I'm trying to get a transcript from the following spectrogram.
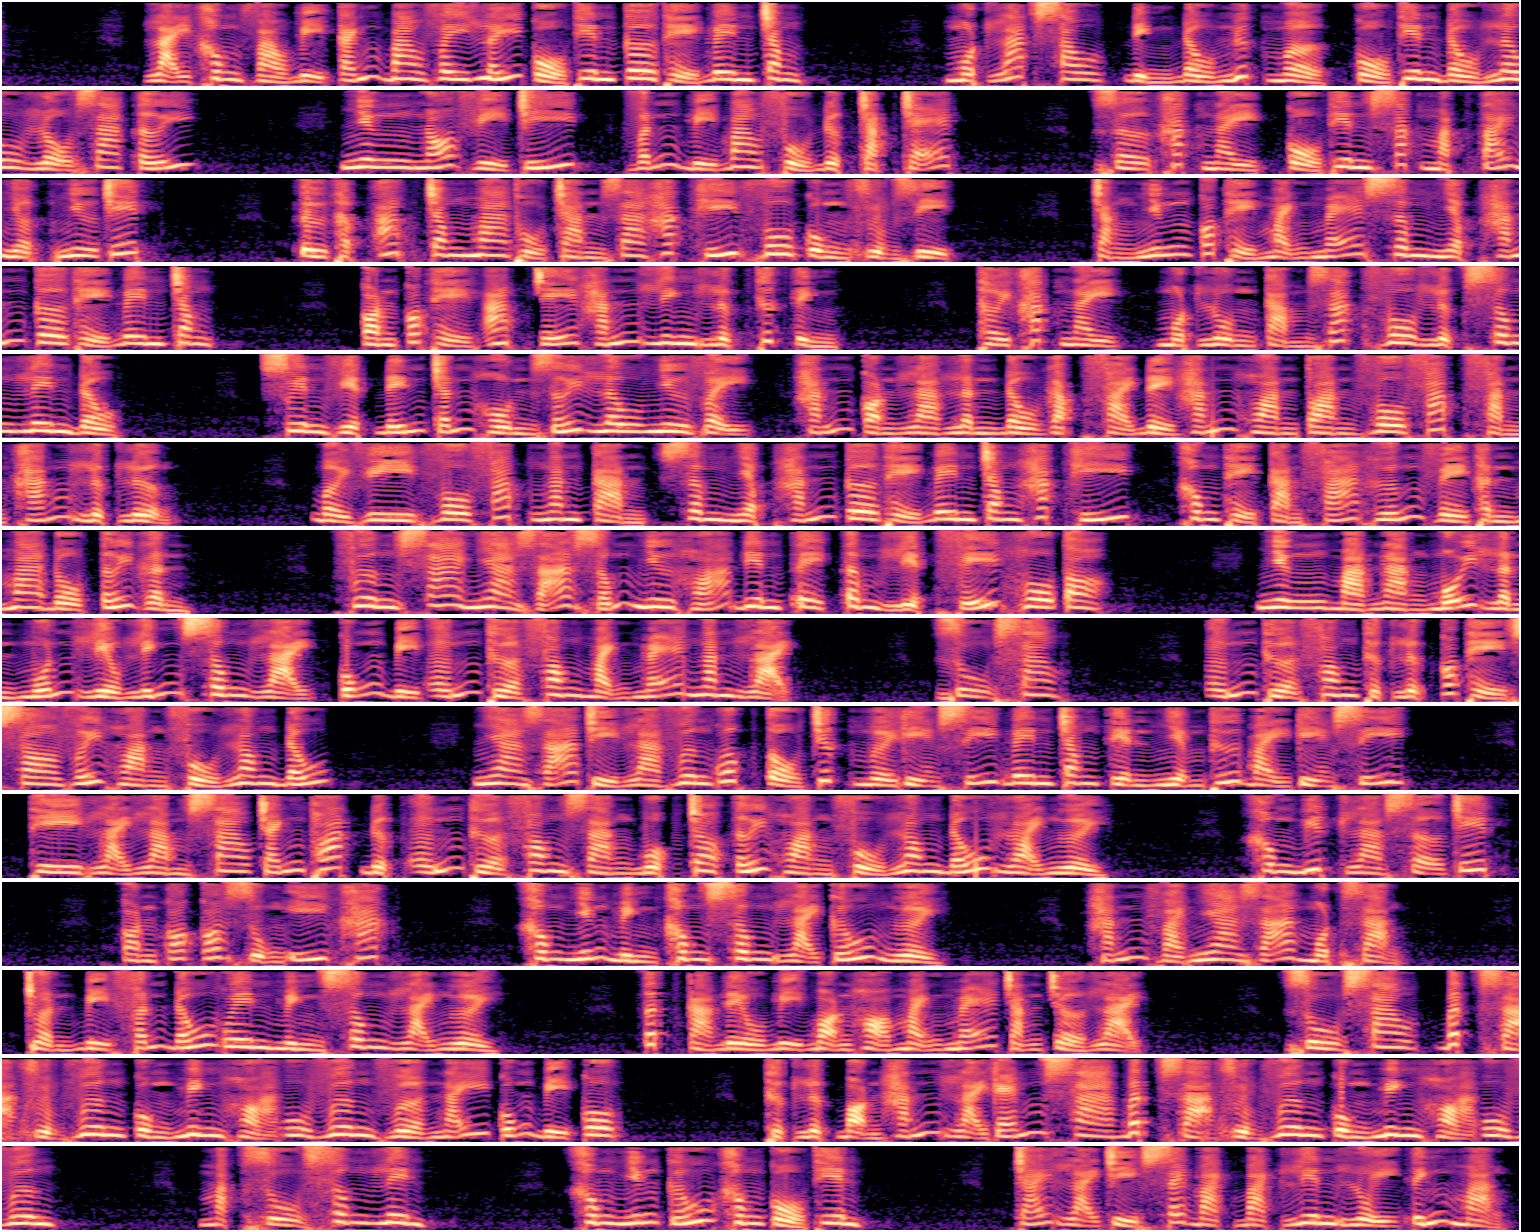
Lại không vào bị cánh bao vây lấy cổ thiên cơ thể bên trong. Một lát sau, đỉnh đầu nước mở, cổ thiên đầu lâu lộ ra tới. Nhưng nó vị trí vẫn bị bao phủ được chặt chẽ. Giờ khắc này, cổ thiên sắc mặt tái nhợt như chết. Từ thập áp trong ma thủ tràn ra hắc khí vô cùng dường dị. Chẳng những có thể mạnh mẽ xâm nhập hắn cơ thể bên trong. Còn có thể áp chế hắn linh lực thức tỉnh. Thời khắc này, một luồng cảm giác vô lực xông lên đầu. Xuyên Việt đến chấn hồn giới lâu như vậy, Hắn còn là lần đầu gặp phải để hắn hoàn toàn vô pháp phản kháng lực lượng. Bởi vì vô pháp ngăn cản xâm nhập hắn cơ thể bên trong hắc khí, không thể cản phá hướng về thần ma đồ tới gần. Phương xa nhà giã giống như hóa điên tê tâm liệt phế hô to. Nhưng mà nàng mỗi lần muốn liều lính xông lại cũng bị ứng thừa phong mạnh mẽ ngăn lại. Dù sao, ứng thừa phong thực lực có thể so với Hoàng Phủ Long đấu. Nhà giã chỉ là vương quốc tổ chức 10 kỷ sĩ bên trong tiền nhiệm thứ bảy kỷ sĩ. Thì lại làm sao tránh thoát được ứng thừa phong ràng buộc cho tới Hoàng Phủ Long đấu loại người. Không biết là sợ chết. Còn có có dụng ý khác. Không những mình không xông lại cứu người. Hắn và nha giã một dạng. Chuẩn bị phấn đấu quên mình xông lại người. Tất cả đều bị bọn họ mạnh mẽ chặn trở lại. Dù sao, bất giả vượt vương cùng Minh Hỏa U Vương vừa nãy cũng bị cô. Thực lực bọn hắn lại kém xa bất giả vượt vương cùng Minh Hỏa U Vương. Mặc dù xông lên. Không những cứu không cổ thiên. Trái lại chỉ sẽ bạch bạch liên lụy tính mạng.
